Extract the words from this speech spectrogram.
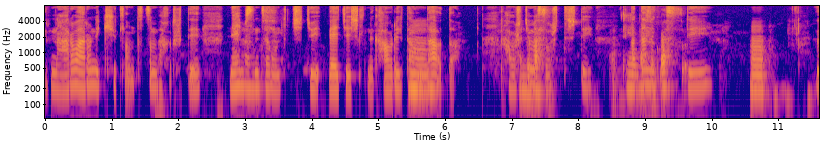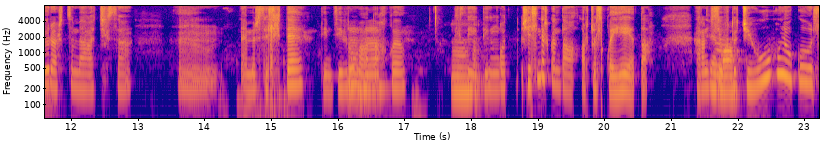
ер нь 10 11 гэхэд л унтцсан байх хэрэгтэй. 8 цаг унтчих байж ижил нэг хаврыг давандаа одоо. Хаварч Харин бас уурт штэ. Гадаа нэг бас тий. Өөр орцсон байгаа ч гэсэн ам, амир сэлхтэй тийм зэврэн байгаа Мгм. байхгүй юу? Тэгсээ Мгм. тэгэн гот шилэн дэрконд орж болохгүй ээ одоо. 10 Тийм жилийн үү. хүмүүс чи юу юугүй л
